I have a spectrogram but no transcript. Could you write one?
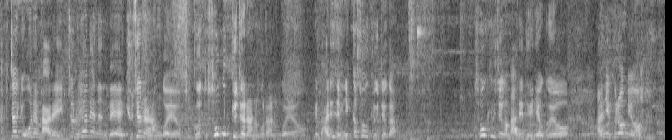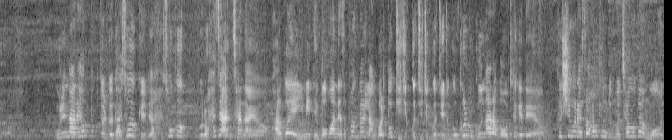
갑자기 올해 말에 입주를 해야 되는데 규제를 한 거예요 소- 그것도 소급 규제라는 걸 하는 거예요 그게 말이 됩니까 소급 규제가? 소급 규제가 말이 되냐고요 아니 그러면 우리나라 형법들도 다 소급 규제, 소급으로 하지 않잖아요. 과거에 이미 대법원에서 판결 난 걸 또 뒤집고 뒤집고 뒤집고 그러면 그 나라가 어떻게 돼요? 그 시골에서 한 푼 두 푼 차고 사면 뭐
